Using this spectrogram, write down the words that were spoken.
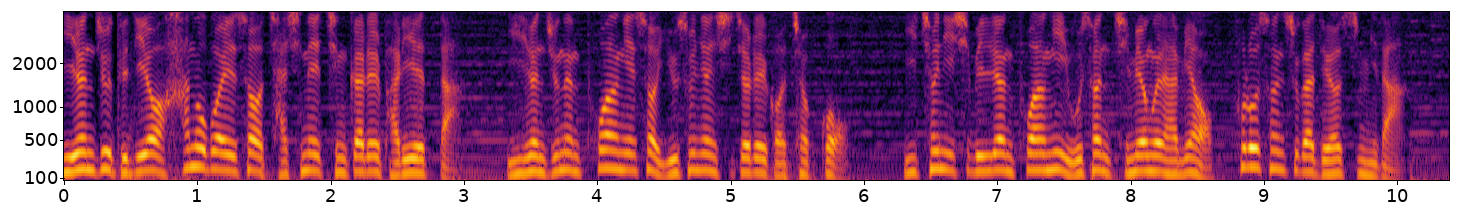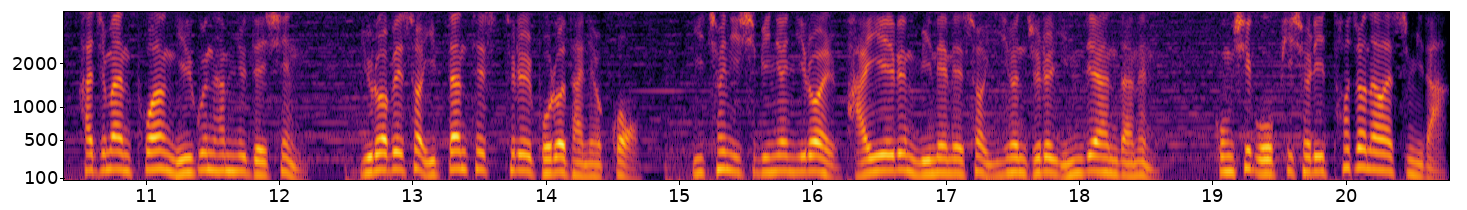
이현주 드디어 한오버에서 자신의 진가를 발휘했다. 이현주는 포항에서 유소년 시절을 거쳤고 2021년 포항이 우선 지명을 하며 프로 선수가 되었습니다. 하지만 포항 1군 합류 대신 유럽에서 입단 테스트를 보러 다녔고 2022년 1월 바이에른 미넨에서 이현주를 임대한다는 공식 오피셜이 터져 나왔습니다.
